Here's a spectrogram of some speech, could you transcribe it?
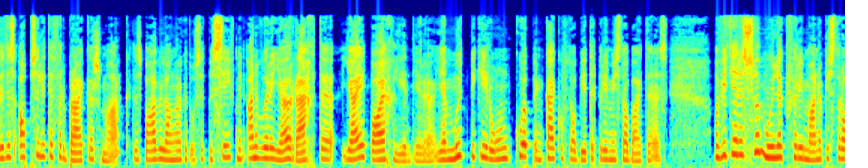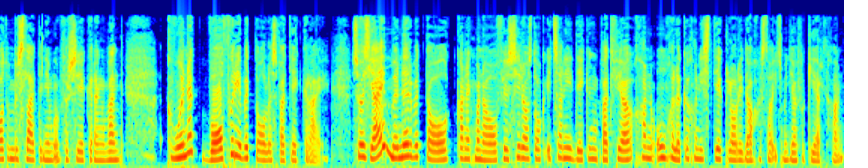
dit is absolute verbruikersmark. Dis baie belangrik dat ons dit besef. Met ander woorde, jou regte, jy het baie geleenthede. Jy moet bietjie rond koop en kyk of daar beter premies daar buite is. Maar weet jy, dit is so moeilik vir die man op die straat om besluit te neem oor versekerings want gewoonlik waarvoor jy betaal is wat jy kry. So as jy minder betaal, kan ek maar nou half jou sê daar's dalk iets aan die dekking wat vir jou gaan ongelukkig in die steek laat die dag as daar iets met jou verkeerd gaan.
